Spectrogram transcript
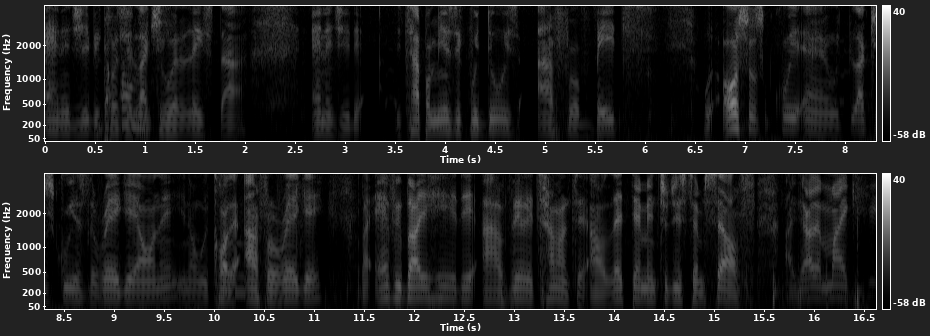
energy, because they like to release that energy. The, the type of music we do is Afro beats. We also squeeze and we like to squeeze the reggae on it. You know, we call it Afro reggae. But everybody here, they are very talented. I'll let them introduce themselves. I got a mic here.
